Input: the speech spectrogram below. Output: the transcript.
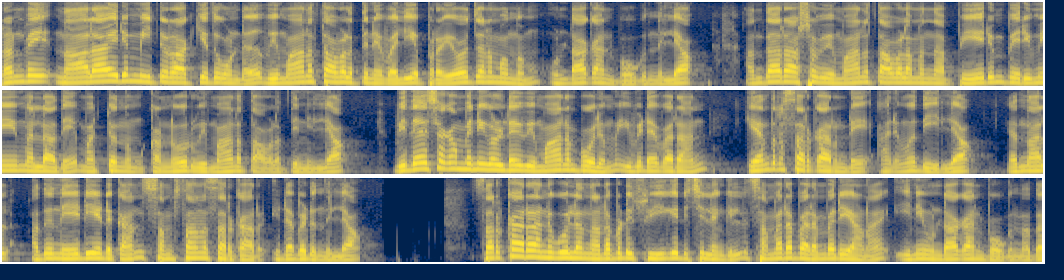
റൺവേ നാലായിരം മീറ്റർ ആക്കിയതുകൊണ്ട് വിമാനത്താവളത്തിന് വലിയ പ്രയോജനമൊന്നും ഉണ്ടാകാൻ പോകുന്നില്ല. അന്താരാഷ്ട്ര വിമാനത്താവളമെന്ന പേരും പെരുമയുമല്ലാതെ മറ്റൊന്നും കണ്ണൂർ വിമാനത്താവളത്തിനില്ല. വിദേശ കമ്പനികളുടെ വിമാനം പോലും ഇവിടെ വരാൻ കേന്ദ്ര സർക്കാരിന്റെ അനുമതിയില്ല. എന്നാൽ അത് നേടിയെടുക്കാൻ സംസ്ഥാന സർക്കാർ ഇടപെടുന്നില്ല. സർക്കാർ അനുകൂല നടപടി സ്വീകരിച്ചില്ലെങ്കിൽ സമര പരമ്പരയാണ് ഇനി ഉണ്ടാകാൻ പോകുന്നത്.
